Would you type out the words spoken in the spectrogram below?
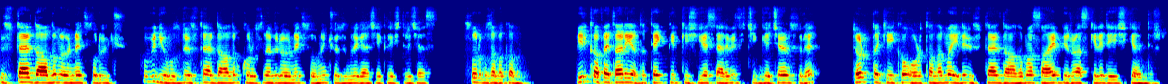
Üstel dağılım örnek soru 3. Bu videomuzda üstel dağılım konusuna bir örnek sorunun çözümünü gerçekleştireceğiz. Sorumuza bakalım. Bir kafeteryada tek bir kişiye servis için geçen süre 4 dakika ortalama ile üstel dağılıma sahip bir rastgele değişkendir.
